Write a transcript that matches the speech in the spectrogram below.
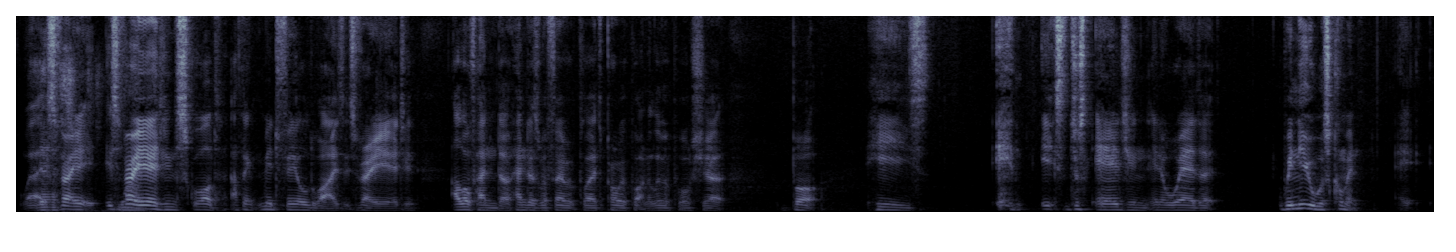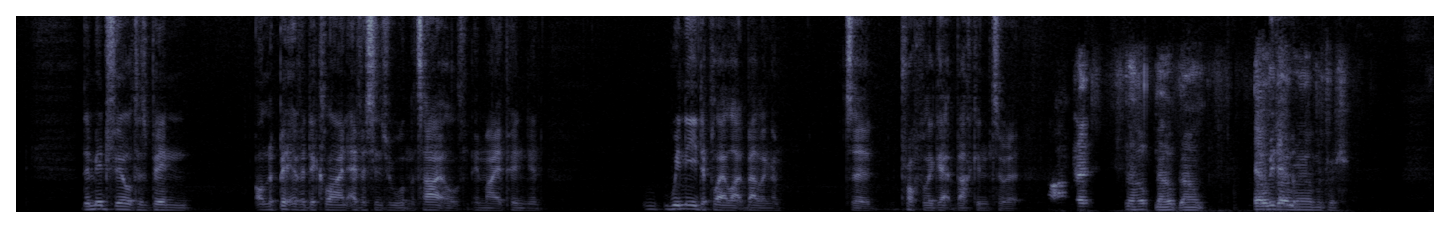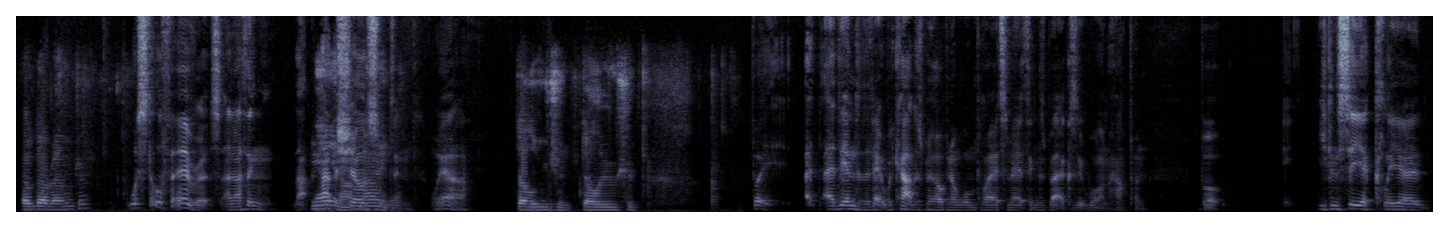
Well, it's very it's a very aging squad. I think midfield wise, it's very aging. I love Hendo. Hendo's my favourite player to probably put on a Liverpool shirt, but he's it, it's just aging in a way that we knew was coming. It, the midfield has been on a bit of a decline ever since we won the title, in my opinion. We need a player like Bellingham to properly get back into it. No, no, no. We go do. Real Madrid. He'll go Real Madrid. We're still favourites, and I think that, No, that not, shows something. We are. Delusion, delusion. But at, at the end of the day, we can't just be hoping on one player to make things better because it won't happen. But you can see a clear.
